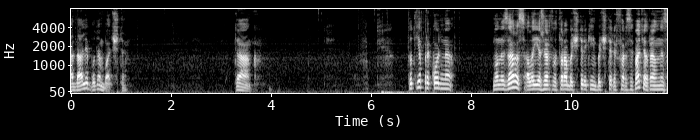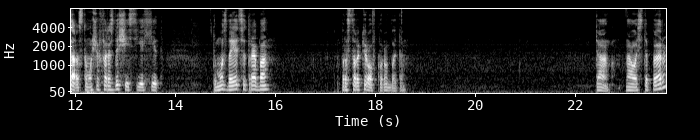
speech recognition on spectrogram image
А далі будемо бачити. Так. Тут є прикольне. Ну, не зараз, але є жертва тура b4, кінь b4, ферзь 5, але не зараз, тому що ферзь d6 є хід. Тому, здається, треба просто рокіровку робити. Так, а ось тепер.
